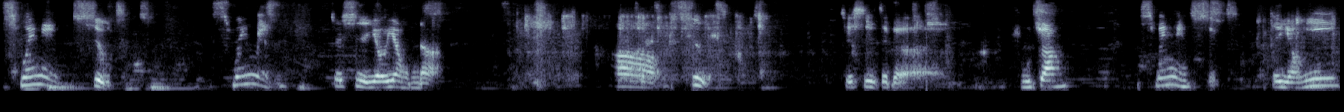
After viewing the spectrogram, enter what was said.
swimming suit，swimming。就是游泳的，哦，suit 就是这个服装，swimming suit 的泳衣，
